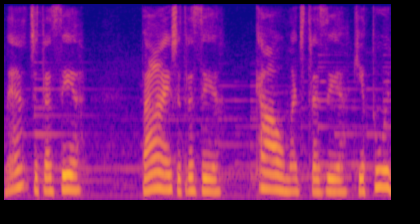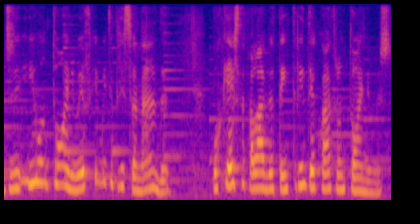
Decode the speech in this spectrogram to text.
né? De trazer paz, de trazer calma, de trazer quietude. E o antônimo, eu fiquei muito impressionada, porque esta palavra tem 34 antônimos.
